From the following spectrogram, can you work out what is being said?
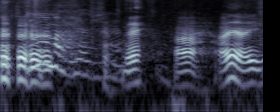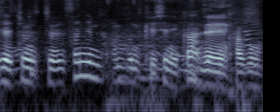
하나만 올려주시면. 네. 아 아니야 이제 좀저 손님 한 분 계시니까 네. 가고.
